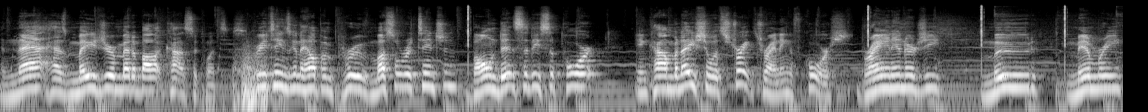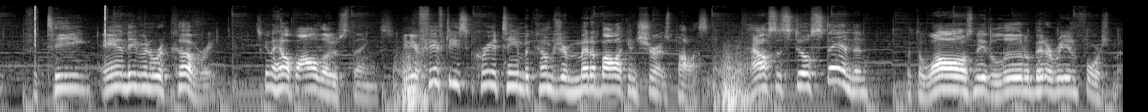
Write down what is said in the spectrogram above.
and that has major metabolic consequences. Creatine is going to help improve muscle retention, bone density support, in combination with strength training, of course, brain energy, mood, memory, fatigue, and even recovery. It's going to help all those things. In your 50s, creatine becomes your metabolic insurance policy. The house is still standing, but the walls need a little bit of reinforcement.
